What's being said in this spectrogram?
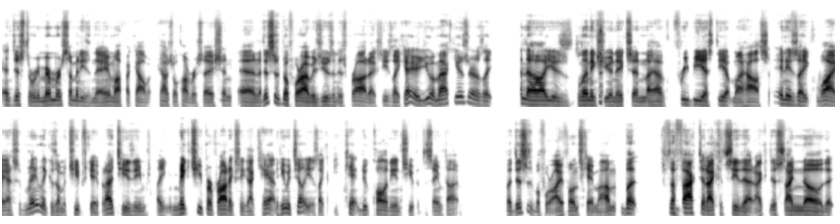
and just to remember somebody's name off a cal- casual conversation. And this is before I was using his products. He's like, Hey, are you a Mac user? I was like, No, I use Linux, Unix, and I have FreeBSD at my house. And he's like, Why? I said, Mainly because I'm a cheapskate. But I tease him, like, make cheaper products. He's like, I can't. And he would tell you, it's like, you can't do quality and cheap at the same time. But this is before iPhones came out. But the mm. fact that I could see that, I could just, I know that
